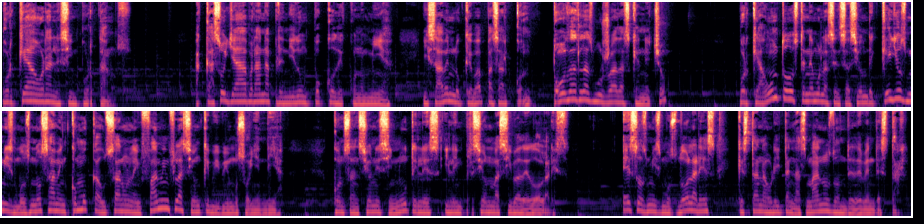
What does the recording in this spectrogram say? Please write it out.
¿Por qué ahora les importamos? ¿Acaso ya habrán aprendido un poco de economía y saben lo que va a pasar con todas las burradas que han hecho? Porque aún todos tenemos la sensación de que ellos mismos no saben cómo causaron la infame inflación que vivimos hoy en día con sanciones inútiles y la impresión masiva de dólares. Esos mismos dólares que están ahorita en las manos donde deben de estar,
